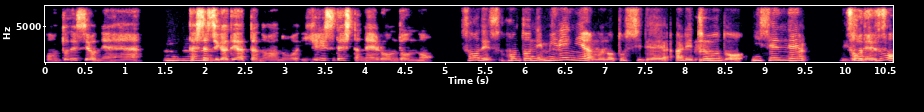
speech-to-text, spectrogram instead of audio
本当ですよね。う私たちん。が出会ったのは、あの、イギリスでしたね、ロンドンの。そうです。本当にミレニアムの年で、あれちうん。ょうど2000年。そうです。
